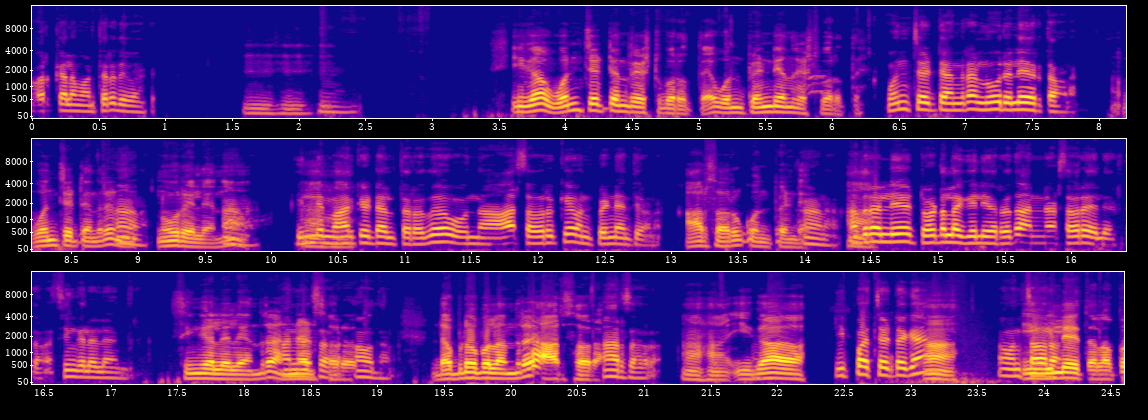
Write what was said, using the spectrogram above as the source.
ವರ್ಕ್ ಎಲ್ಲ ಮಾಡ್ತಿರೋದು ಇವಾಗ. ಹ್ಮ್ ಹ್ಮ್ ಹ್ಮ್. ಈಗ ಒಂದ್ ಚಟ್ಟಿ ಅಂದ್ರೆ ಎಷ್ಟು ಬರುತ್ತೆ? ಒಂದ್ ಪೆಂಡಿ ಅಂದ್ರೆ ಎಷ್ಟು ಬರುತ್ತೆ? ಒಂದ್ ಚಟ್ಟೆ ಅಂದ್ರೆ ನೂರ್ ಎಲೆ ಇರ್ತಾವಣ್ಣ ಒಂದ್ ಚಟ್ಟಿ ಅಂದ್ರೆ ಹಾ. ನೂರ್ ಎಲೆನಾ? ಹಾ. ಇಲ್ಲಿ ಹಾ, ಹಾ. ಮಾರ್ಕೆಟ್ ಅಲ್ಲಿ ತರೋದು ಒಂದ್ ಆರ್ ಸಾವಿರಕ್ಕೆ ಒಂದ್ ಪೆಂಡೆ ಅಂತೀವಣ್ಣ. ಆರ್ ಸಾವಿರಕ್ಕೆ ಒಂದ್ ಪೆಂಡೆ. ಅಣ್ಣ ಅದ್ರಲ್ಲಿ ಟೋಟಲ್ ಆಗಿ ಎಲೆ ಇರೋದು ಹನ್ನೆರಡು ಸಾವಿರ ಎಲೆ ಇರ್ತಾವ ಸಿಂಗಲ್ ಎಲೆ ಅಂದ್ರೆ. ಸಿಂಗಲ್ ಎಲೆ ಅಂದ್ರೆ ಹನ್ನೆರಡು ಸಾವಿರ. ಡಬ್ ಡಬಲ್ ಅಂದ್ರೆ ಆರ್ ಸಾವಿರ. ಆರ್ ಸಾವಿರ. ಹಾ ಹಾ ಈಗ ಇಪ್ಪತ್ ಚಟ್ಟೆಗೆ ಹಾ ಒಂದ್ ಈಗ ಸಾವಿರ. ಇಲ್ಲೇ ಐತಲ್ಲಪ್ಪ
